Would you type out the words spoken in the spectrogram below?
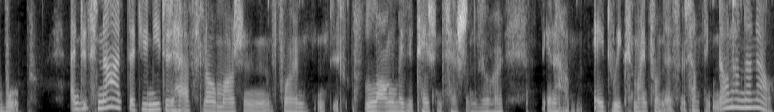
WOOP. And it's not that you need to have slow motion for long meditation sessions or, you know, eight weeks mindfulness or something. No, no, no, no.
